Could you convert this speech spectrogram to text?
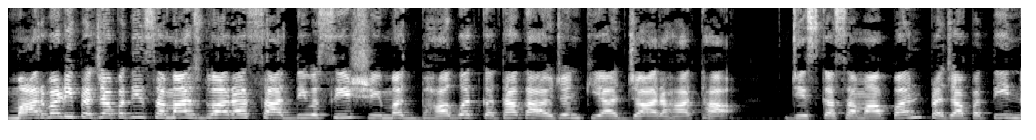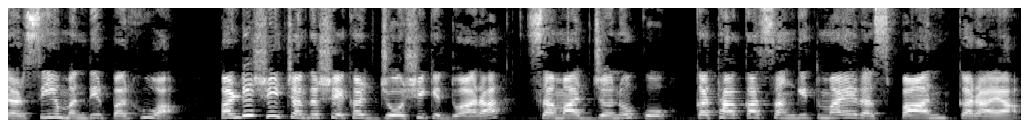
मारवाड़ी प्रजापति समाज द्वारा सात दिवसीय श्रीमद भागवत कथा का आयोजन किया जा रहा था, जिसका समापन प्रजापति नरसिंह मंदिर पर हुआ। पंडित श्री चंद्रशेखर जोशी के द्वारा समाज जनों को कथा का संगीतमय रसपान कराया।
